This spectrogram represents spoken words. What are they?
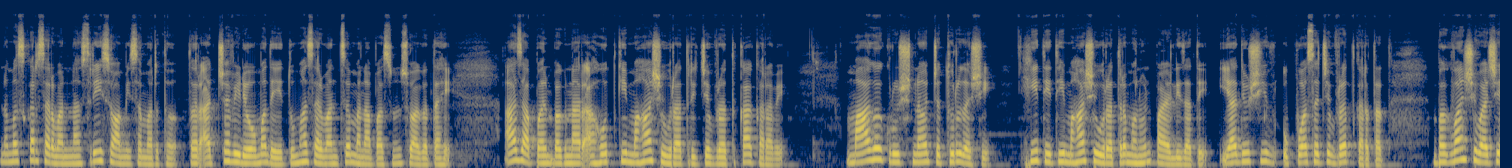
नमस्कार सर्वांना श्री स्वामी समर्थ. तर आजच्या व्हिडिओमध्ये तुम्हा सर्वांचं मनापासून स्वागत आहे. आज आपण बघणार आहोत की महाशिवरात्रीचे व्रत का करावे? माघ कृष्ण चतुर्दशी ही तिथी महाशिवरात्र म्हणून पाळली जाते. या दिवशी उपवासाचे व्रत करतात. भगवान शिवाची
